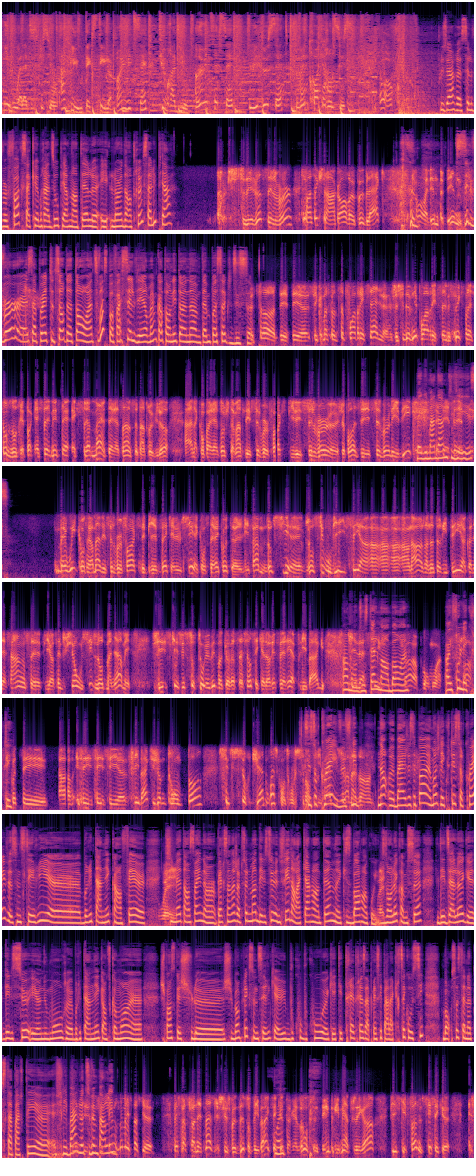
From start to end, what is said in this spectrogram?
Joignez-vous à la discussion. Appelez ou textez le 187 Cube Radio 1877 827 2346. Hello. Plusieurs euh, Silver Fox à Cube Radio, Pierre Nantel est l'un d'entre eux. Salut Pierre. Je suis déjà silver. Je pensais que j'étais encore un peu black. Oh, silver, euh, ça peut être toutes sortes de tons. Hein? Tu vois, c'est pas facile, vieillir, même quand on est un homme. T'aimes pas ça que je dise ça? C'est ça. Euh, c'est comment est-ce qu'on dit ça? Poivre et sel. Je suis devenu poivre et sel. Mais c'est une expression d'une autre époque. Mais c'était extrêmement intéressant, cette entrevue-là. Hein, la comparaison, justement, entre les Silver Fox puis les Silver, euh, je sais pas, les Silver Lady. Ben, les madames qui vieillissent. Ben oui, contrairement à des Silver Fox, et puis elle disait qu'elle aussi, elle considérait, écoute, euh, les femmes, vous autres aussi, euh, vous autres aussi, vous vieillissez en, en, en, âge, en autorité, en connaissance, euh, puis en séduction aussi, d'une autre manière, mais j'ai, ce que j'ai surtout aimé de votre conversation, c'est qu'elle a référé à Fleabag. Oh mon Dieu, c'est tellement bon, hein? Pour moi. Ah, il faut l'écouter. Ah, alors, c'est, c'est, c'est euh, Fleabag, si je me trompe pas, c'est sur Jet. Où est-ce qu'on trouve ça? C'est sur Crave. Non, euh, ben je sais pas. Moi, je l'ai écouté sur Crave. C'est une série euh, britannique en fait euh, qui met en scène un personnage absolument délicieux, une fille dans la quarantaine qui se barre en couille. Disons-le comme ça. Des dialogues délicieux et un humour britannique. En tout cas, moi, je pense que je suis le, je suis le bon public. C'est une série qui a eu beaucoup, beaucoup, qui a été très, très appréciée par la critique aussi. Bon, ça c'était notre petit aparté. Fleabag, là, tu veux me parler? Parce que mais c'est parce qu'honnêtement, ce que je veux dire sur Fleabag, c'est que tu as raison, c'est primée à tous égards. Puis ce qui est fun aussi, c'est que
